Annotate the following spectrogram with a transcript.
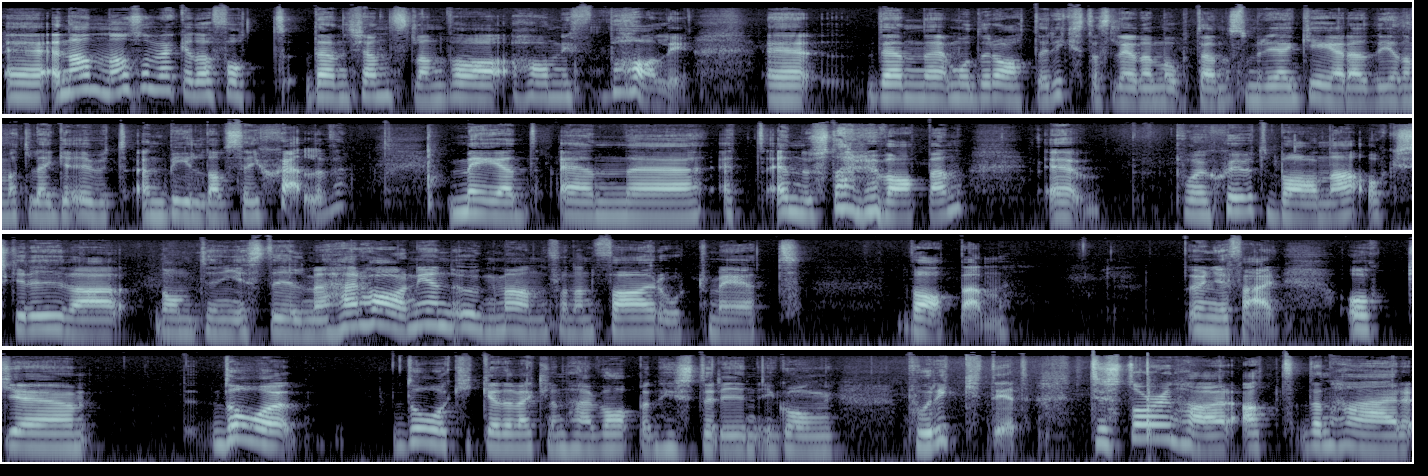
Eh, en annan som verkade ha fått den känslan var Hanif Bali. Eh, den moderata riksdagsledamoten som reagerade genom att lägga ut en bild av sig själv med en, eh, ett ännu större vapen eh, på en skjutbana och skriva någonting i stil med Här har ni en ung man från en förort med ett vapen. Ungefär. Och eh, då, då kickade verkligen den här vapenhysterin igång på riktigt. Till storyn hör att den här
